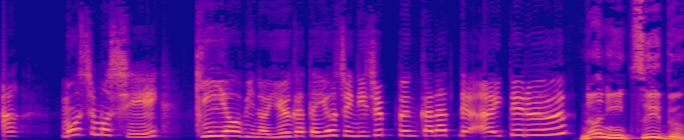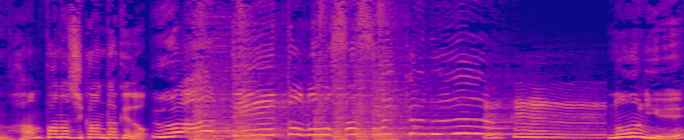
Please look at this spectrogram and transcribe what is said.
あもしもし？金曜日の夕方4時20分からって空いてる？何？随分半端な時間だけど。うわデートの誘いかな。何？いや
